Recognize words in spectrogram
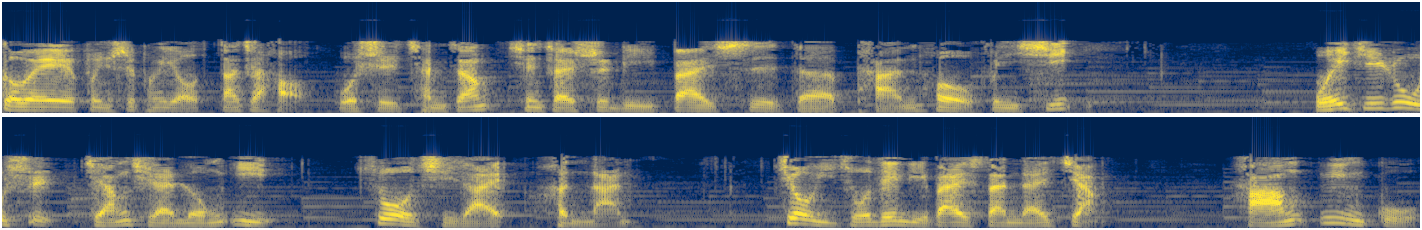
各位粉丝朋友，大家好，我是蔡章，现在是礼拜四的盘后分析。危机入市讲起来容易，做起来很难。就以昨天礼拜三来讲，航运股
